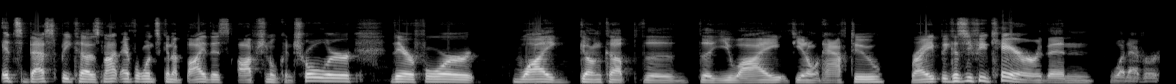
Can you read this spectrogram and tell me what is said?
it's best because not everyone's going to buy this optional controller. Therefore, why gunk up the the UI if you don't have to, right? Because if you care, then whatever.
